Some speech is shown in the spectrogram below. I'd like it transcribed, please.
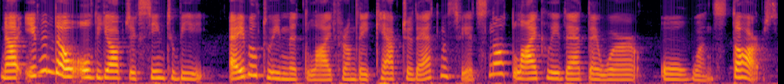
Now, even though all the objects seem to be able to emit light from the captured atmosphere, it's not likely that they were all one stars.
